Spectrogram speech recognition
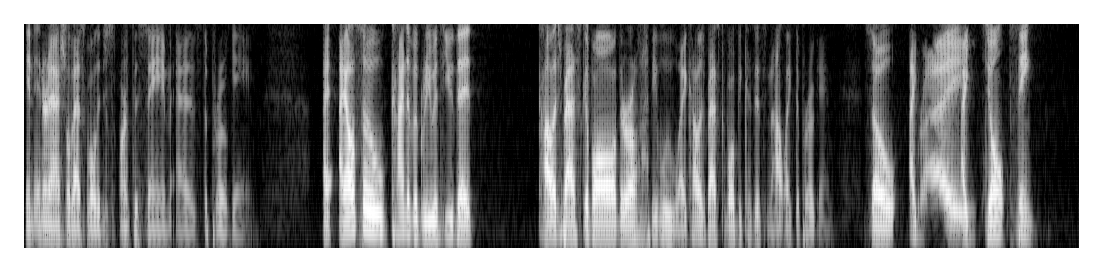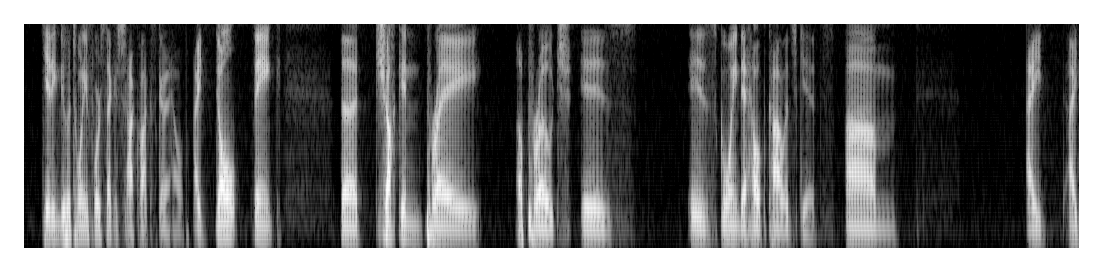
in international basketball that just aren't the same as the pro game. I, I also kind of agree with you that college basketball, there are a lot of people who like college basketball because it's not like the pro game. So I right. I don't think getting to a 24 second shot clock is going to help. I don't think the chuck and pray approach is is going to help college kids. Um, I I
